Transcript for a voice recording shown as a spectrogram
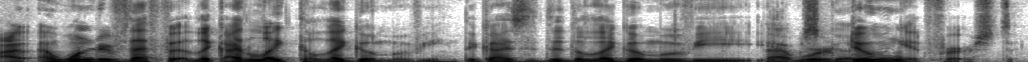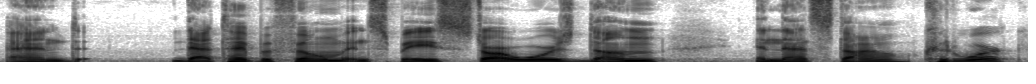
I, I wonder if that fe- like I like the Lego Movie. The guys that did the Lego Movie were good. doing it first, and that type of film in space, Star Wars done in that style could work.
